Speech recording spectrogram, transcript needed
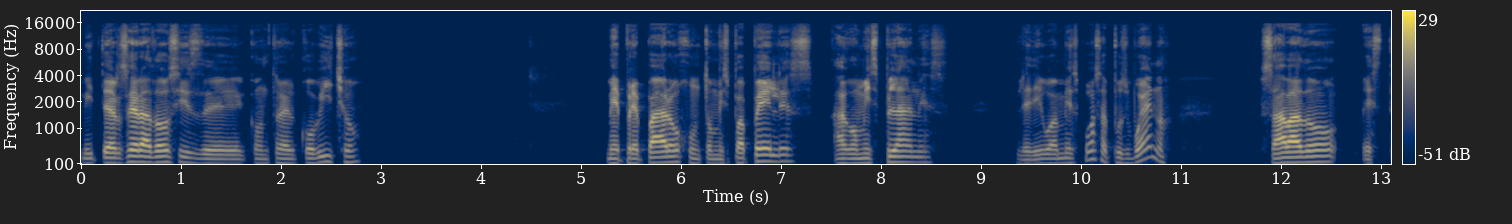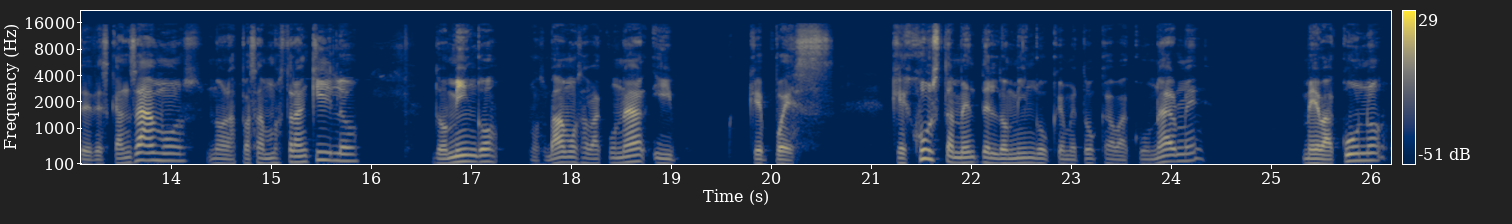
Mi tercera dosis de contra el cobicho. Me preparo junto a mis papeles, hago mis planes. Le digo a mi esposa, pues bueno, sábado este, descansamos, nos las pasamos tranquilo. Domingo nos vamos a vacunar y que pues, que justamente el domingo que me toca vacunarme, me vacuno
